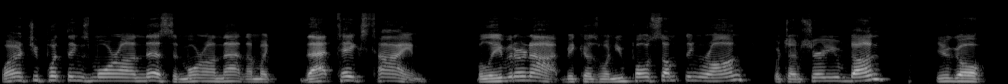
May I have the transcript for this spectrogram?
why don't you put things more on this and more on that? And I'm like, that takes time, believe it or not, because when you post something wrong, which I'm sure you've done, you go,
